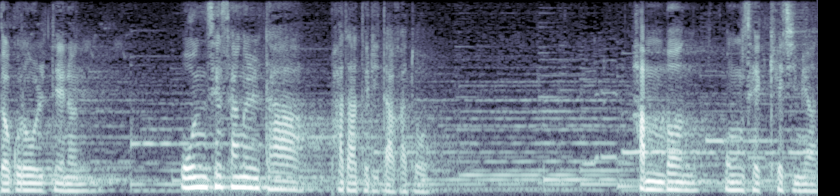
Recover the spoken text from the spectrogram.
너그러울 때는 온 세상을 다 받아들이다가도 한번 옹색해지면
